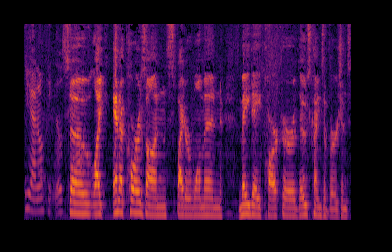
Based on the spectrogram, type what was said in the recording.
yeah, I don't think those. So, like Anya Corazon, Spider Woman, Mayday Parker, those kinds of versions,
